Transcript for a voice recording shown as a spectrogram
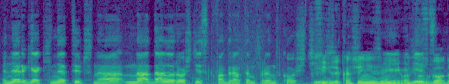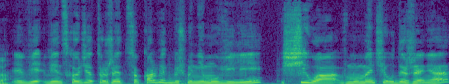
Energia kinetyczna nadal rośnie z kwadratem prędkości. Fizyka się nie zmieniła, Więc- to zgoda. Wie, więc chodzi o to, że cokolwiek byśmy nie mówili, siła w momencie uderzenia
